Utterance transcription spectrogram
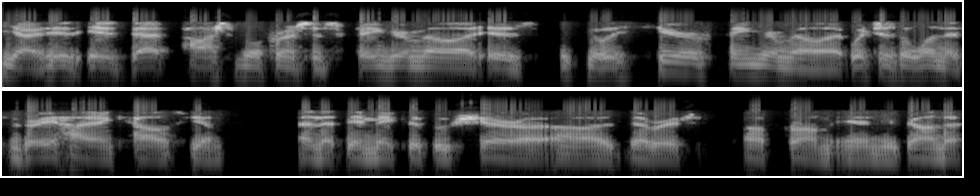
uh, yeah, is, is, that possible? For instance, finger millet is, you'll hear finger millet, which is the one that's very high in calcium and that they make the bushera beverage from in Uganda.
